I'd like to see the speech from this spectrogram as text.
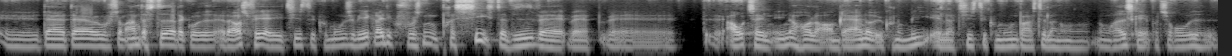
Øh, der, der er jo som andre steder, der er, gået, er der også ferie i Tiste Kommune, så vi ikke rigtig kunne få sådan præcist at vide, hvad, hvad, hvad aftalen indeholder, om der er noget økonomi, eller Tiste Kommune bare stiller nogle, nogle redskaber til rådighed.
